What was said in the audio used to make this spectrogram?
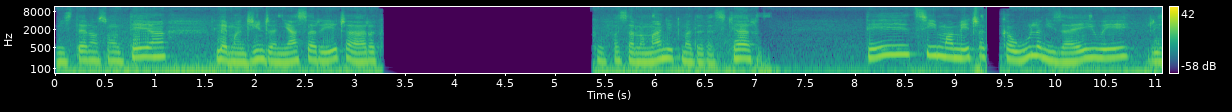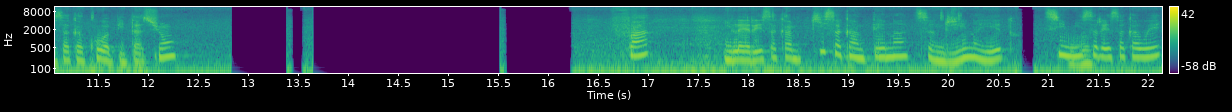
ministère en santé ilay mandrindra ny asa rehetra araka ny fahasalamana eto Madagasikara dia tsy mametraka olana izahay hoe resaka cohabitation Fa ilay resaka mikisaka ny tena tsindriana eto. Tsy misy resaka hoe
